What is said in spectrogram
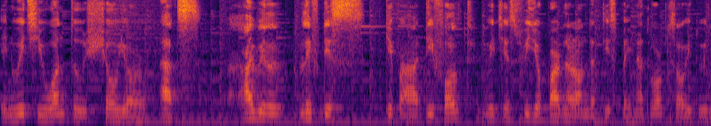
in which you want to show your ads. I will leave this give a default which is video partner on the display network. So it will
